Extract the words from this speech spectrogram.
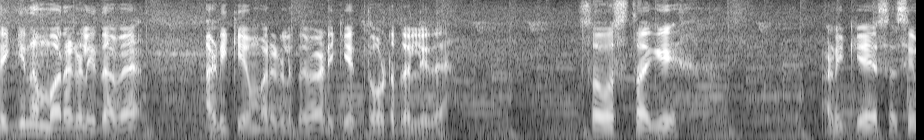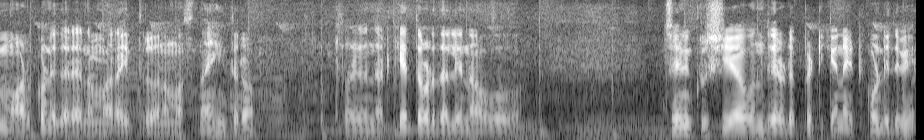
ತೆಂಗಿನ ಮರಗಳಿದ್ದಾವೆ ಅಡಿಕೆ ಮರಗಳಿದ್ದಾವೆ ಅಡಿಕೆ ತೋಟದಲ್ಲಿದೆ. ಸೊ ಹೊಸ್ದಾಗಿ ಅಡಿಕೆ ಸಸಿ ಮಾಡ್ಕೊಂಡಿದ್ದಾರೆ ನಮ್ಮ ರೈತರು, ನಮ್ಮ ಸ್ನೇಹಿತರು. ಸೊ ಈ ಒಂದು ಅಡಿಕೆ ತೋಟದಲ್ಲಿ ನಾವು ಜೇನು ಕೃಷಿಯ ಒಂದು ಎರಡು ಪೆಟ್ಟಿಗೆನ ಇಟ್ಕೊಂಡಿದ್ವಿ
